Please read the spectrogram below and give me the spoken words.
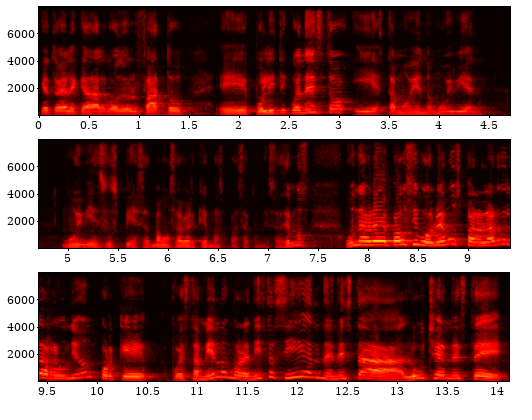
que todavía le queda algo de olfato eh, político en esto y está moviendo muy bien, muy bien sus piezas. Vamos a ver qué más pasa con eso. Hacemos una breve pausa y volvemos para hablar de la reunión porque pues también los morenistas siguen en esta lucha, en este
